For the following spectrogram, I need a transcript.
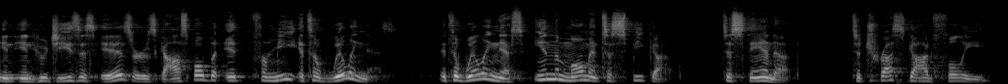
in, in who Jesus is or his gospel, but it, for me, it's a willingness. It's a willingness in the moment to speak up, to stand up, to trust God fully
